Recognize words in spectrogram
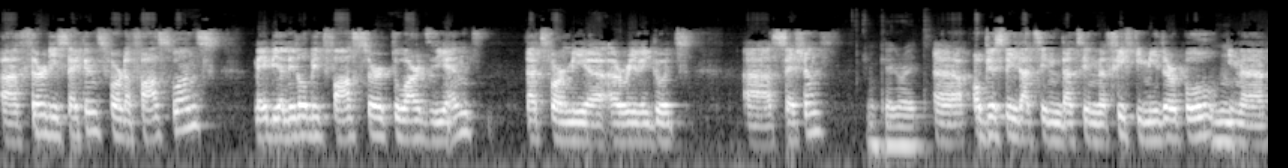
uh, 30 seconds for the fast ones, maybe a little bit faster towards the end. That's for me a, a really good uh, session. Okay, great. Uh, obviously, that's in that's in a 50 meter pool. Mm-hmm. In a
